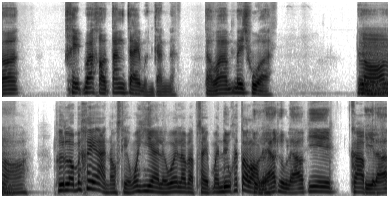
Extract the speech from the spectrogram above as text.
ก็คิดว่าเขาตั้งใจเหมือนกันนะแต่ว่าไม่ชัวร์หรอเออหรอคือเราไม่เคยอ่านออกเสียงว่าเฮียเลยเว้ยเราแบบใส่มันดิวแค่ตลอดถูกเลยแล้วถูกแล้วพี่ครับดีแล้ว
